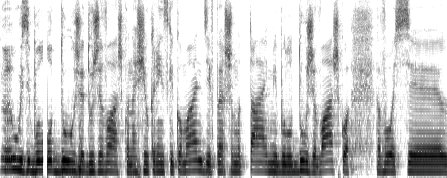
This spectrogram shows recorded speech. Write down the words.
Друзі, було дуже-дуже важко нашій українській команді. В першому таймі було дуже важко. Ось е,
